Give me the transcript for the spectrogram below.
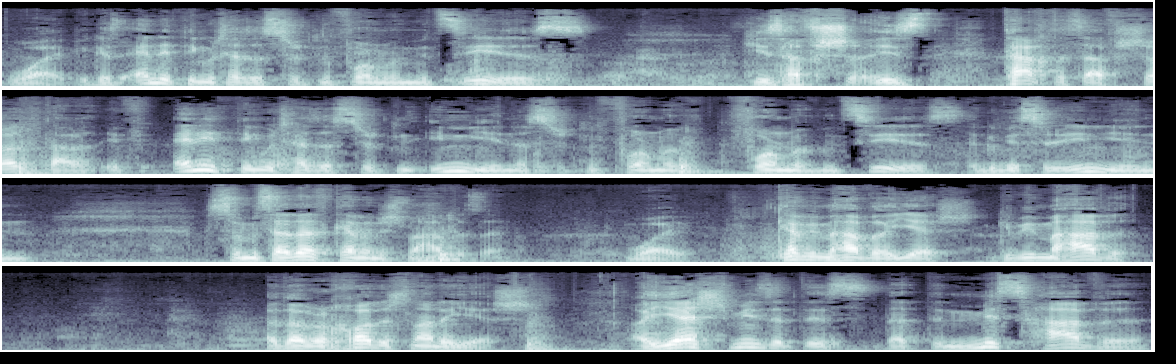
Why? Because anything which has a certain form of mitzias, he's is tachtas afshad. If anything which has a certain Indian, a certain form of form of mitzias, a gewisser Indian, so misadat can be mahava zayin. Why? Be mahava yesh. Can be mahava. A davar chodesh, not a yesh. A yesh means that this that the mishava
